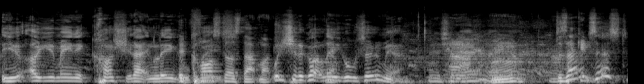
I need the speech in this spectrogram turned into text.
You, oh, you mean it cost you that in legal It cost fees? us that much. We should have got legal Zoom here. Mm-hmm. Does that exist?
